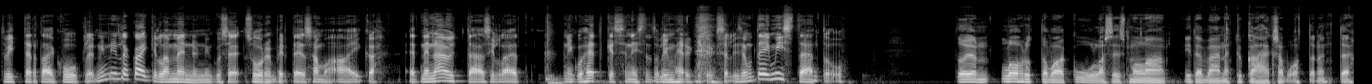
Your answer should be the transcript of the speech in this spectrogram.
Twitter tai Google, niin niillä kaikilla on mennyt niin kuin se suurin piirtein sama aika. Että ne näyttää sillä, että niin kuin hetkessä niistä tuli merkityksellisiä, mutta ei mistään tule. Toi on lohduttavaa kuulla. Siis me ollaan itse väännetty kahdeksan vuotta nyt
